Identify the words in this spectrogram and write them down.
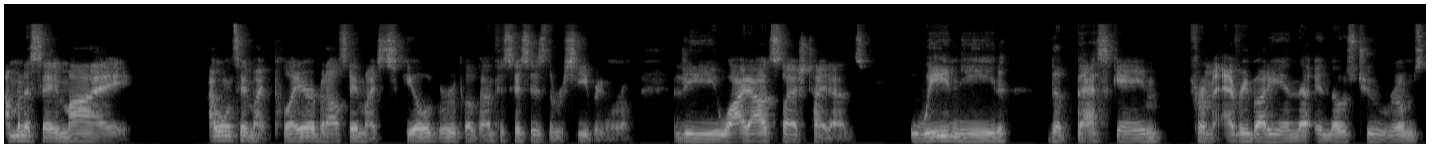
I'm going to say my I won't say my player, but I'll say my skill group of emphasis is the receiving room, the wideout slash tight ends. We need the best game from everybody in the in those two rooms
